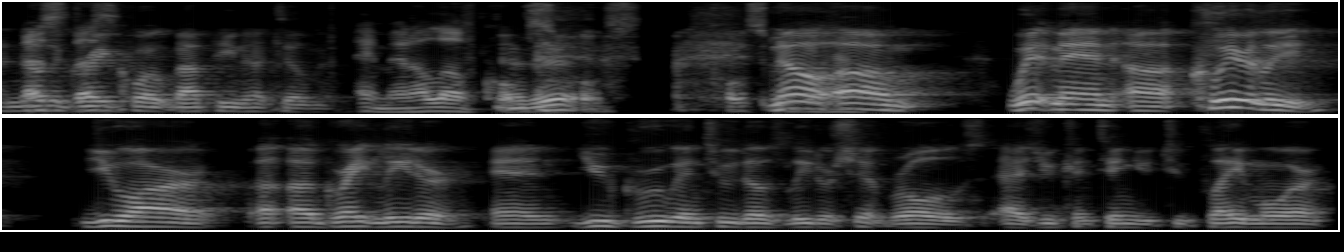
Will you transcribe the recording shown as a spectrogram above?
Another that's, great that's, quote by Peanut Tillman. Hey man, I love quotes. quotes, quotes no, um, Whitman, uh, clearly you are a, a, great leader and you grew into those leadership roles as you continue to play more,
